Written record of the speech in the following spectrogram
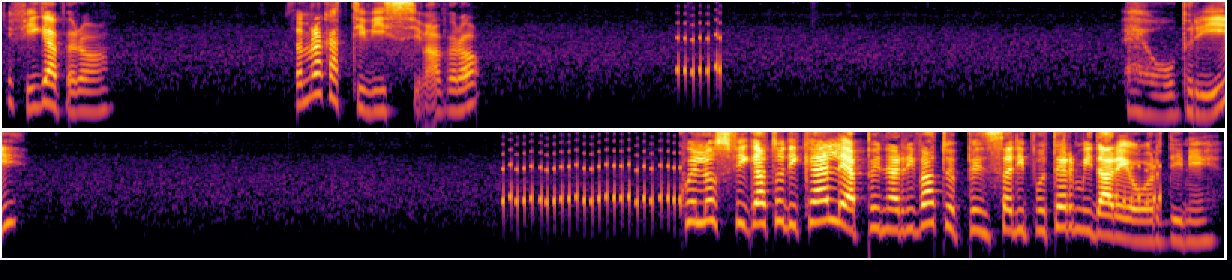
Che figa però. Sembra cattivissima però. È Aubrey? Quello sfigato di Kell è appena arrivato e pensa di potermi dare ordini.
